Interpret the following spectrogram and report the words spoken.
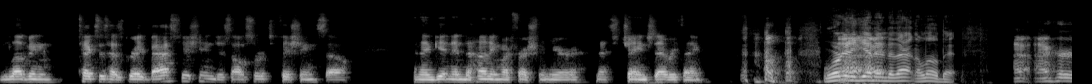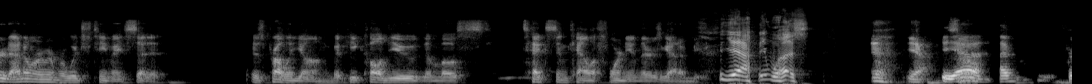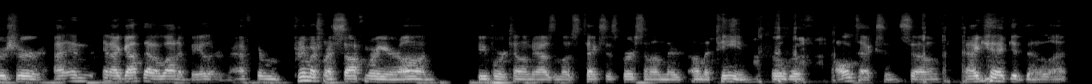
loving Texas has great bass fishing, just all sorts of fishing. So, and then getting into hunting my freshman year, that's changed everything. We're going to get into that in a little bit. I, I heard, I don't remember which teammate said it. It was probably Jung, but he called you the most Texan Californian there's got to be. Yeah, it was. Yeah. Yeah, so. I, for sure. I, and, and I got that a lot at Baylor. After pretty much my sophomore year on, people were telling me I was the most Texas person on their on the team, filled with all Texans. So I get, get that a lot.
